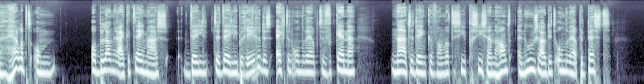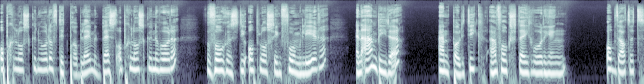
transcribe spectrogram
helpt om op belangrijke thema's te delibereren. Dus echt een onderwerp te verkennen, na te denken van wat is hier precies aan de hand en hoe zou dit onderwerp het best opgelost kunnen worden, of dit probleem het best opgelost kunnen worden. Vervolgens die oplossing formuleren en aanbieden aan politiek, aan volksvertegenwoordiging, opdat het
